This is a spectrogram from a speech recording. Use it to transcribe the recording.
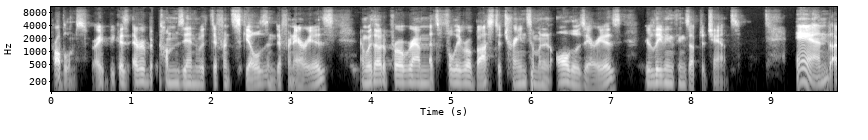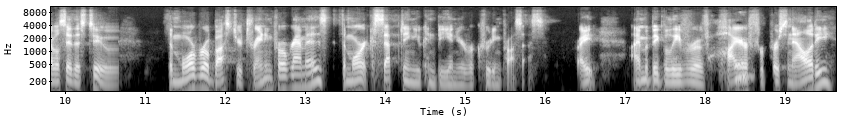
problems right? Because everybody comes in with different skills in different areas and without a program that's fully robust to train someone in all those areas you're leaving things up to chance. And i will say this too the more robust your training program is the more accepting you can be in your recruiting process right? I'm a big believer of hire mm-hmm. for personality,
